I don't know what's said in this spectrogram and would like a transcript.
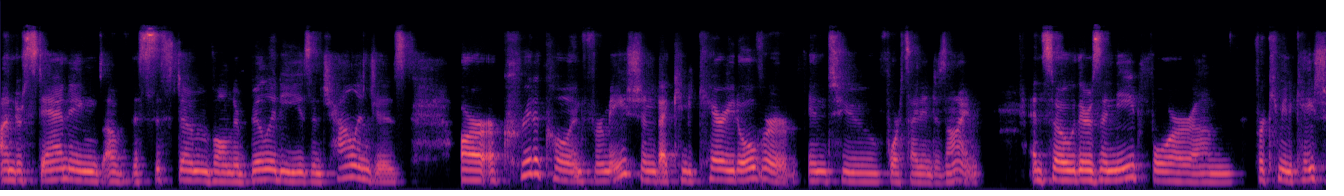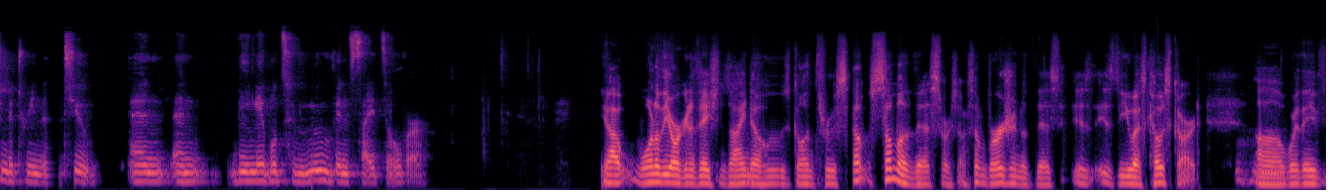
understandings of the system vulnerabilities and challenges are, are critical information that can be carried over into foresight and design and so there's a need for um, for communication between the two and and being able to move insights over yeah one of the organizations i know who's gone through some some of this or some version of this is is the us coast guard mm-hmm. uh, where they've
